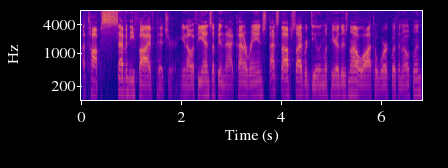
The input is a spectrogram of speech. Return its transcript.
a top 75 pitcher. You know, if he ends up in that kind of range, that's the upside we're dealing with here. There's not a lot to work with in Oakland.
